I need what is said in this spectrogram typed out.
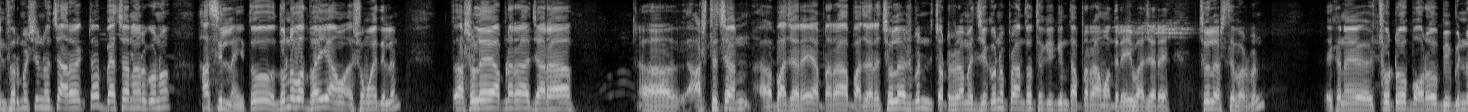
ইনফরমেশন হচ্ছে আরও একটা বেচানোর কোনো হাসিল নাই। তো ধন্যবাদ ভাই সময় দিলেন। তো আসলে আপনারা যারা আসতে চান বাজারে আপনারা বাজারে চলে আসবেন। চট্টগ্রামের যে কোনো প্রান্ত থেকে কিন্তু আপনারা আমাদের এই বাজারে চলে আসতে পারবেন। এখানে ছোট বড় বিভিন্ন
